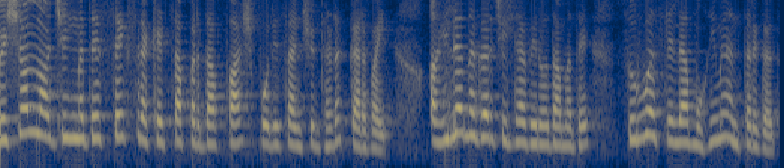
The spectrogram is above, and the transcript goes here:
विशाल लॉजिंगमध्ये सेक्स रॅकेटचा पर्दाफाश पोलिसांची धडक कारवाई. अहिल्यानगर जिल्ह्याविरोधामध्ये सुरू असलेल्या मोहिमेअंतर्गत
